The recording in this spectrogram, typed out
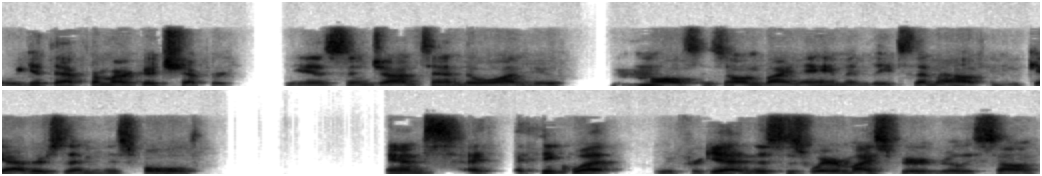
we get that from our good shepherd. He is in John 10, the one who Mhm. calls his own by name and leads them out, and he gathers them in his fold. And I, I think what we forget, and this is where my spirit really sunk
